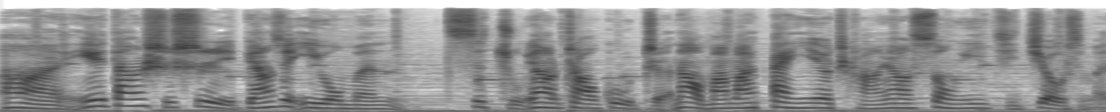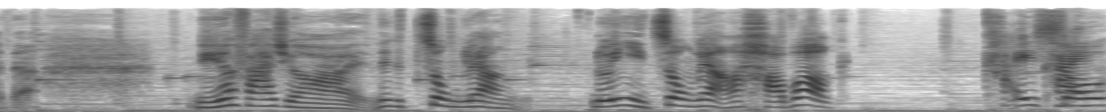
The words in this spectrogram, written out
啊、呃，因为当时是，比方说以我们是主要照顾者，那我妈妈半夜又常要送医急救什么的，你就发觉啊，那个重量，轮椅重量好不好开开收，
